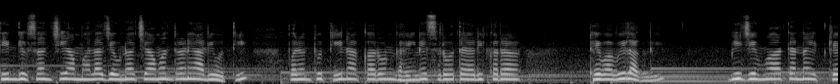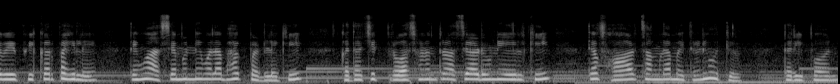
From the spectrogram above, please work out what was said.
तीन दिवसांची आम्हाला जेवणाची आमंत्रणे आली होती परंतु ती नाकारून घाईने सर्व तयारी करा ठेवावी लागली. मी जेव्हा त्यांना इतके बेफिकर पाहिले तेव्हा असे म्हणणे मला भाग पडले की कदाचित प्रवासानंतर असे आढळून येईल की त्या फार चांगल्या मैत्रिणी होतील. तरी पण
